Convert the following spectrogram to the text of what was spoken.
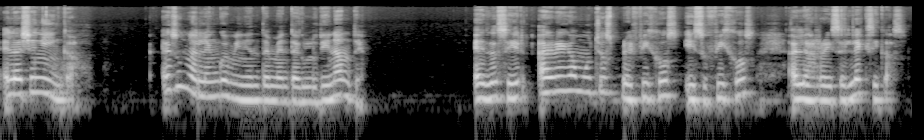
El Asheninka es una lengua eminentemente aglutinante, es decir, agrega muchos prefijos y sufijos a las raíces léxicas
